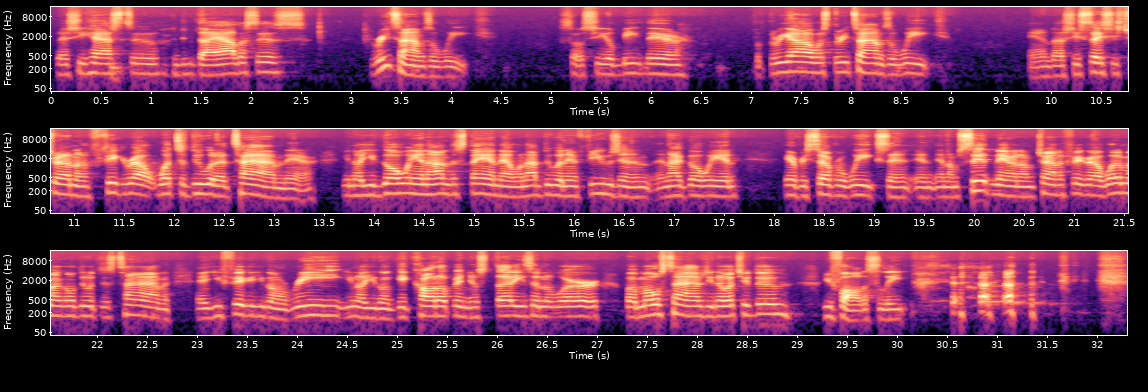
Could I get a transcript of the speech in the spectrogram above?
that she has to do dialysis three times a week. So she'll be there for three hours, three times a week. And uh, she says she's trying to figure out what to do with her time there. You know, you go in, I understand that when I do an infusion and I go in every several weeks and, and, and I'm sitting there and I'm trying to figure out what am I going to do with this time? And you figure you're going to read, you know, you're going to get caught up in your studies in the word. But most times, you know what you do? You fall asleep.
